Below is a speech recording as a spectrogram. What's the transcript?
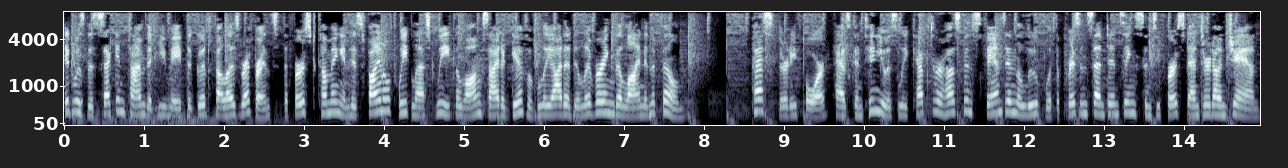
It was the second time that he made the Goodfellas reference, the first coming in his final tweet last week alongside a gif of Liotta delivering the line in the film. Pesce, 34, has continuously kept her husband's fans in the loop with the prison sentencing since he first entered on Jan.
